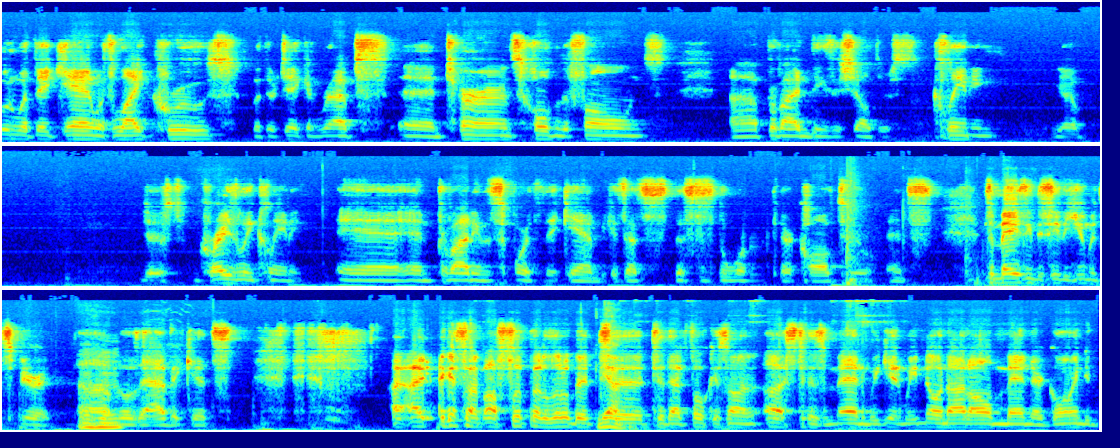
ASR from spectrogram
doing what they can with light crews, but they're taking reps and turns, holding the phones, uh, providing things at shelters, cleaning, you know, just crazily cleaning and, and providing the support that they can because that's this is the work they're called to. It's it's amazing to see the human spirit of Mhm. those advocates. I, I- guess I'll I'll flip it a little bit to, Yeah. to that focus on us as men. We again we know not all men are going to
